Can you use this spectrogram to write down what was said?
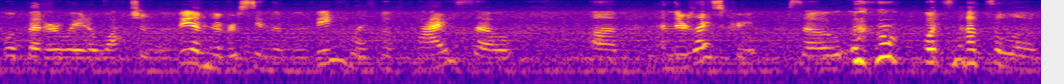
what better way to watch a movie? I've never seen the movie Life of Pi. So, um, and there's ice cream. So what's not to love?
